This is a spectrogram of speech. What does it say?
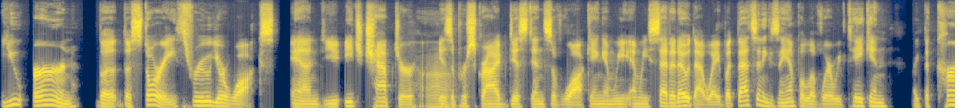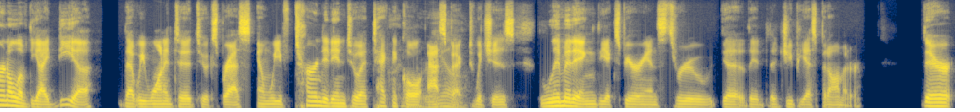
you earn the the story through your walks and you, each chapter is a prescribed distance of walking and we and we set it out that way but that's an example of where we've taken like the kernel of the idea that we wanted to to express and we've turned it into a technical Unreal. aspect which is limiting the experience through the, the the GPS pedometer they're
